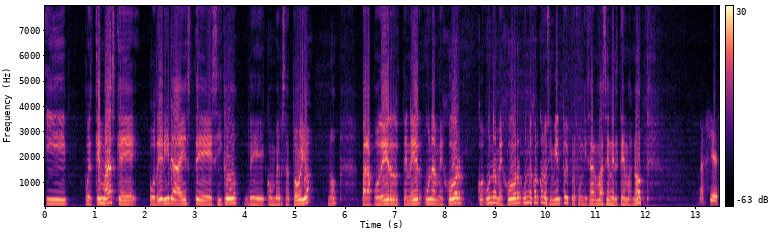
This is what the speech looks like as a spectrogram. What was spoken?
Y pues qué más que poder ir a este ciclo de conversatorio, ¿no? Para poder tener una mejor, una mejor, un mejor conocimiento y profundizar más en el tema, ¿no? Así es.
